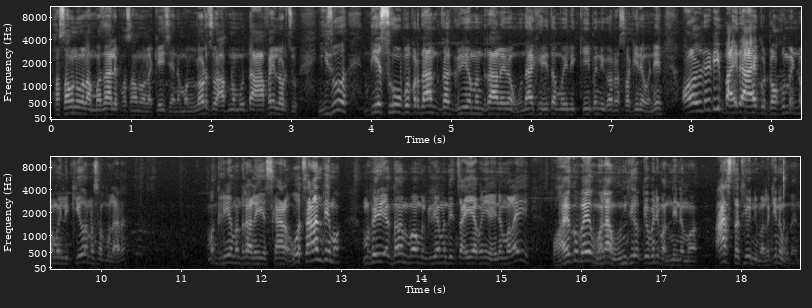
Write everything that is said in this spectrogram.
फसाउनु होला मजाले फसाउनु होला केही छैन। म लड्छु आफ्नो मुद्दा आफै लड्छु। हिजो देशको उप प्रधान तथा गृह मन्त्रालयमा हुँदाखेरि त मैले केही पनि गर्न सकिनँ भने अलरेडी बाहिर आएको डकुमेन्टमा मैले के गर्न सकुला र? म गृह मन्त्रालय यस कारण हो चाहन्थेँ म। म फेरि एकदम गृहमन्त्री चाहिए पनि होइन मलाई। भएको भए मलाई हुन्थ्यो त्यो पनि भन्दिनँ म। त थियो नि मलाई किन हुँदैन?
